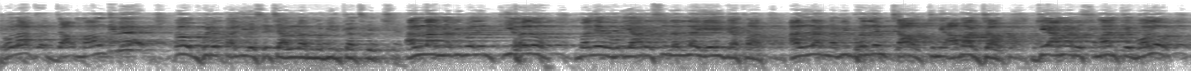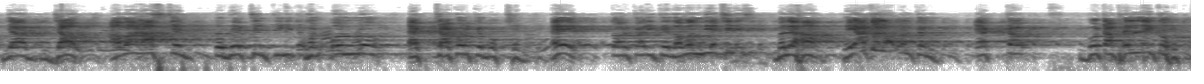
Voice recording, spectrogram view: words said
ঝোলাতে মাল দিবে, ও ঘুরে পালিয়ে এসেছে আল্লাহ নবীর কাছে। আল্লাহ নবী বলেন কি হলো? বলে ইয়া রসুল্লাহ এই ব্যাপার। আল্লাহ নবী বললেন, যাও, তুমি আবার যাও। যে আমার উসমানকে বলো, যা, যাও, আবার আসছেন। তো দেখছেন তিনি তখন অন্য এক চাকরকে বকছেন। এই তরকারিতে লবণ দিয়েছিলিস? বলে হ্যাঁ এত লবণ কেন? একটা গোটা ফেললেই তো হতো।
